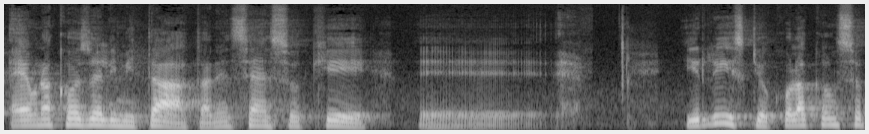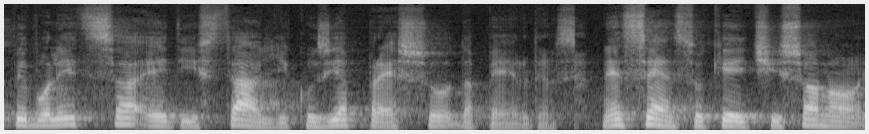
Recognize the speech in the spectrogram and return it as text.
è una cosa limitata, nel senso che eh, il rischio con la consapevolezza è di stargli così appresso da perdersi, nel senso che ci sono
